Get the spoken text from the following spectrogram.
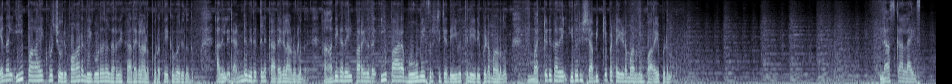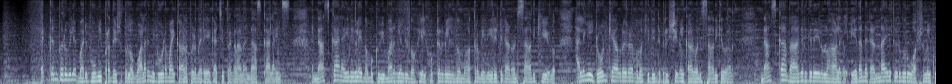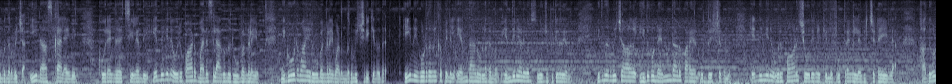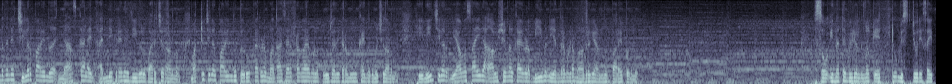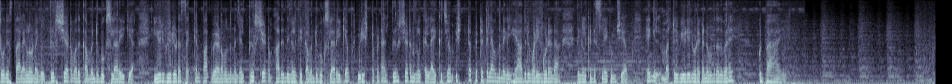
എന്നാൽ ഈ പാറയെക്കുറിച്ച് ഒരുപാട് നിഗൂഢതകൾ നിറഞ്ഞ കഥകളാണ് പുറത്തേക്ക് വരുന്നതും. അതിൽ രണ്ട് വിധത്തിലെ കഥകളാണുള്ളത്. ആദ്യ കഥയിൽ പറയുന്നത് ഈ പാറ ഭൂമിയെ സൃഷ്ടിച്ച ദൈവത്തിന്റെ ഇരിപ്പിടമാണെന്നും മറ്റൊരു കഥയിൽ ഇതൊരു ശപിക്കപ്പെട്ട ഇടമാണെന്നും പറയപ്പെടുന്നു നാസ്ക ലൈൻസ് തെക്കൻ പെറുവിലെ മരുഭൂമി പ്രദേശത്തുള്ള വളരെ നിഗൂഢമായി കാണപ്പെടുന്ന രേഖാചിത്രങ്ങളാണ് നാസ്ക ലൈൻസ്. നാസ്ക ലൈനുകളെ നമുക്ക് വിമാനങ്ങളിൽ നിന്നോ ഹെലികോപ്റ്ററുകളിൽ നിന്നോ മാത്രമേ നേരിട്ട് കാണുവാൻ സാധിക്കുകയുള്ളൂ. അല്ലെങ്കിൽ ഡ്രോൺ ക്യാമറയിലൂടെ നമുക്ക് ഇതിന്റെ ദൃശ്യങ്ങൾ കാണുവാൻ സാധിക്കുന്നതാണ്. നാസ്ക നാഗരികതയിലുള്ള ആളുകൾ ഏതാണ്ട് രണ്ടായിരത്തി ഒരുന്നൂറ് വർഷങ്ങൾക്ക് മുമ്പ് നിർമ്മിച്ച ഈ നാസ്ക ലൈനിൽ കുരങ്ങ് ചിലന്തി എന്നിങ്ങനെ ഒരുപാട് മനസ്സിലാകുന്ന രൂപങ്ങളെയും നിഗൂഢമായ രൂപങ്ങളെയുമാണ് നിർമ്മിച്ചിരിക്കുന്നത്. ഈ നിഗൂഢതകൾക്ക് പിന്നിൽ എന്താണ് ഉള്ളതെന്നും എന്തിനാണ് ഇവർ സൂചിപ്പിക്കുന്നതെന്നും ഇത് നിർമ്മിച്ച ആളുകൾ ഇതുകൊണ്ട് എന്താണ് പറയാൻ ഉദ്ദേശിച്ചതെന്നും എന്നിങ്ങനെ ഒരുപാട് ചോദ്യങ്ങൾക്ക് ഇന്നും ഉത്തരങ്ങൾ ലഭിച്ചിട്ടേയില്ല. അതുകൊണ്ട് തന്നെ ചിലർ പറയുന്നത് നാസ്ക ലൈൻ അന്യഗ്രഹ ജീവികൾ വരച്ചതാണെന്നും മറ്റു ചിലർ പറയുന്നത് പെറുക്കാരുടെ മതാചാര പ്രകാരമുള്ള പൂജാതി കർമ്മങ്ങൾക്കായി നിർമ്മിച്ചതാണെന്നും ഇനിയും ചിലർ വ്യാവസായിക ആവശ്യങ്ങൾക്കായുള്ള ഭീമൻ യന്ത്രങ്ങളുടെ മാതൃകയാണെന്നും പറയപ്പെടുന്നു. സോ ഇന്നത്തെ വീഡിയോയിൽ നിങ്ങൾക്ക് ഏറ്റവും മിസ്റ്റീരിയസ് ആയി തോന്നിയ സ്ഥലങ്ങളുണ്ടെങ്കിൽ തീർച്ചയായിട്ടും അത് കമന്റ് ബോക്സിൽ അറിയിക്കുക. ഈ ഒരു വീഡിയോയുടെ സെക്കൻഡ് പാർട്ട് വേണമെന്നുണ്ടെങ്കിൽ തീർച്ചയായിട്ടും അത് നിങ്ങൾക്ക് കമന്റ് ബോക്സിൽ അറിയിക്കാം. വീഡിയോ ഇഷ്ടപ്പെട്ടാൽ തീർച്ചയായിട്ടും നിങ്ങൾക്ക് ലൈക്ക് ചെയ്യാം. ഇഷ്ടപ്പെട്ടിട്ടില്ല എന്നുണ്ടെങ്കിൽ യാതൊരു മടിയും കൂടേണ്ട നിങ്ങൾക്ക് ഡിസ്ലൈക്കും ചെയ്യാം. എങ്കിൽ മറ്റൊരു വീഡിയോയിലൂടെ കണ്ടുമുട്ടുന്നത് വരെ ഗുഡ് ബൈ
